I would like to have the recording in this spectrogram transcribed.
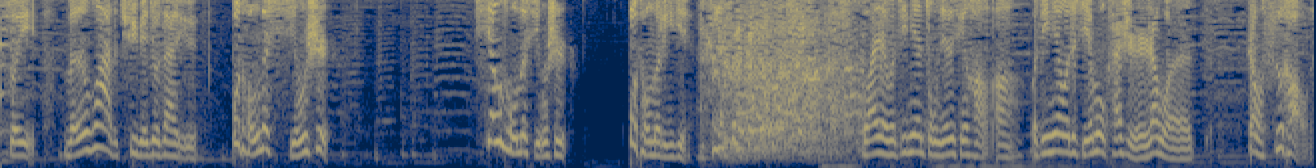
所以文化的区别就在于不同的形式，相同的形式，不同的理解。我呀，我今天总结的挺好啊！我今天我这节目开始让我让我思考了。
